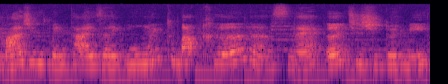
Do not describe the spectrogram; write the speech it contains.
imagens mentais aí muito bacanas, né, antes de dormir.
